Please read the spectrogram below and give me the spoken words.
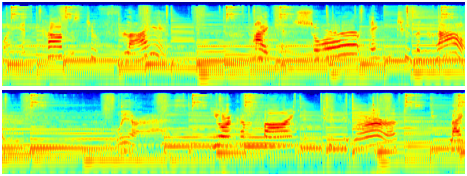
when it comes to flying, I can soar into the clouds, whereas you are confined to the earth like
